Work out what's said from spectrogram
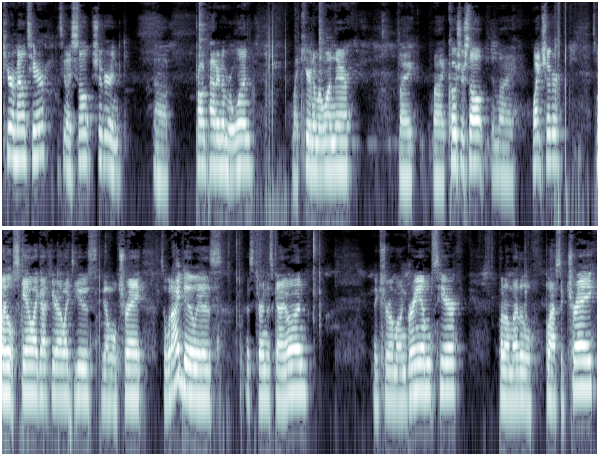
cure amounts here. see my salt, sugar, and uh, Prague powder number one. My cure number one there. My my kosher salt and my white sugar. It's my little scale I got here I like to use. I got a little tray. So what I do is, let's turn this guy on. Make sure I'm on grams here put on my little plastic tray,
